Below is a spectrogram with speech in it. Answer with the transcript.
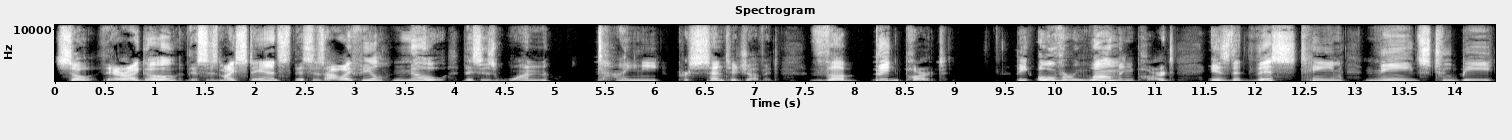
So there I go. This is my stance. This is how I feel. No, this is one tiny percentage of it. The big part, the overwhelming part, is that this team needs to be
